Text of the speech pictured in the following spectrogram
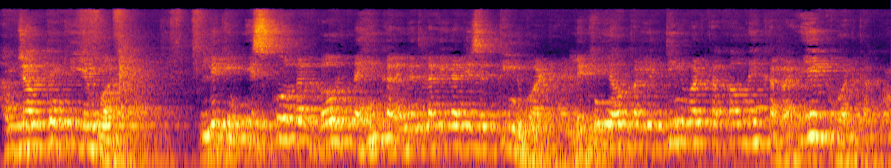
हम जानते हैं कि ये वर्ड है, लेकिन इसको अगर गौर नहीं करेंगे तो लगेगा जैसे तीन वर्ड है, लेकिन यहाँ पर ये तीन वर्ड का काम नहीं कर रहा, एक वर्ड का काम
